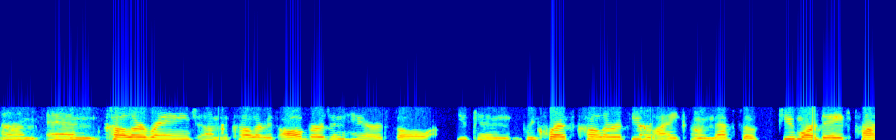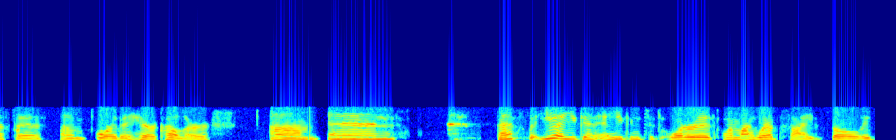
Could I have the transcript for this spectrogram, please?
Um, and color range, um, the color is all virgin hair, so you can request color if you like. Um, that's a few more days process um, for the hair color, um, and that's but yeah, you can and you can just order it on my website. So it's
